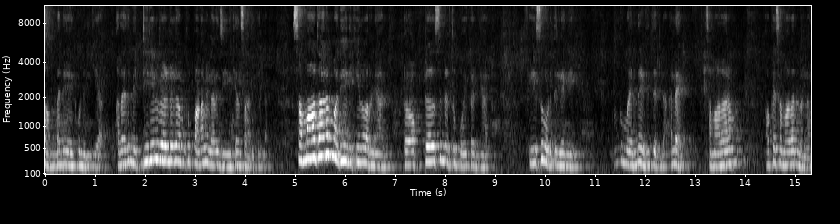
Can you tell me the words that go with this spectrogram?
സമ്പന്നയായിക്കൊണ്ടിരിക്കുക അതായത് മെറ്റീരിയൽ വേൾഡിൽ നമുക്ക് പണമില്ലാതെ ജീവിക്കാൻ സാധിക്കില്ല. സമാധാനം മതി എനിക്ക് എന്ന് പറഞ്ഞാൽ ഡോക്ടേഴ്സിന്റെ അടുത്ത് പോയി കഴിഞ്ഞാൽ ഫീസ് കൊടുത്തില്ലെങ്കിൽ നമുക്ക് മരുന്ന് എഴുതി തരില്ല അല്ലേ? സമാധാനം ഓക്കെ സമാധാനം ഉണ്ടല്ലോ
